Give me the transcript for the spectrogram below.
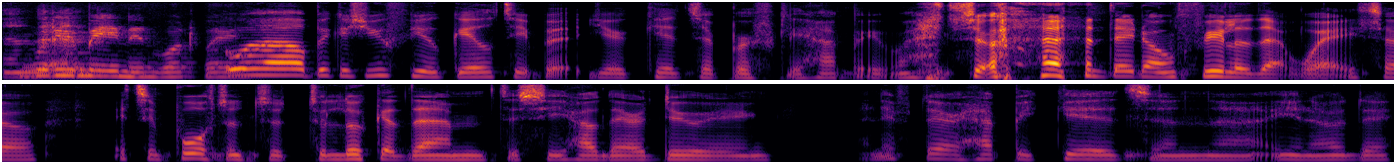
And what do you mean? In what way? Well, because you feel guilty, but your kids are perfectly happy, right? So they don't feel it that way. So it's important to, to look at them to see how they're doing. And if they're happy kids and, uh, you know, they,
